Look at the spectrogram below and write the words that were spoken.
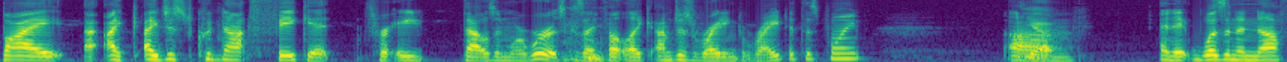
by, I, I just could not fake it for 8,000 more words because I felt like I'm just writing to write at this point. Um, Yeah. And it wasn't enough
